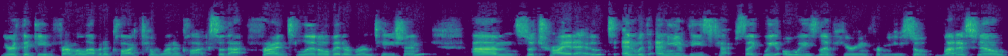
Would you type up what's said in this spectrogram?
you're thinking from 11 o'clock to 1 o'clock. So that front little bit of rotation. Um, so try it out. And with any of these tips, like we always love hearing from you. So let us know,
